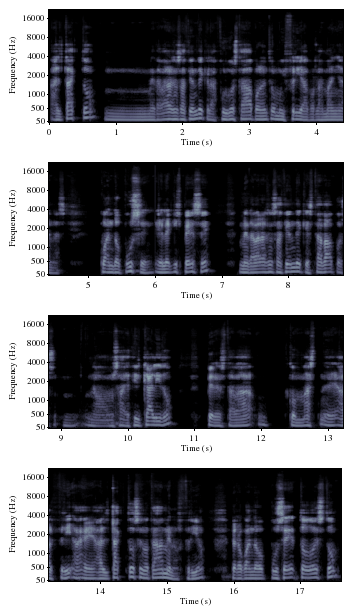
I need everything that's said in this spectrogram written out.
al tacto mm, me daba la sensación de que la furgo estaba por dentro muy fría por las mañanas. Cuando puse el XPS, me daba la sensación de que estaba, pues, no vamos a decir cálido, pero estaba con más eh, al, eh, al, tacto se notaba menos frío. Pero cuando puse todo esto,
